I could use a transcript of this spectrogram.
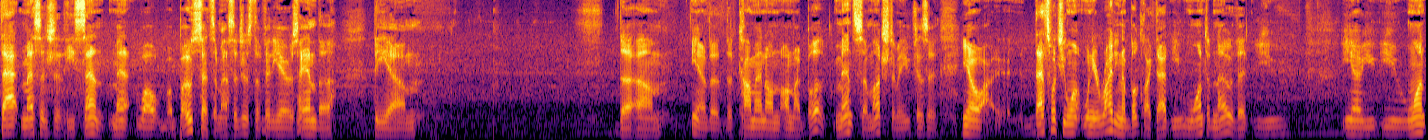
that message that he sent meant well both sets of messages, the videos and the the um, the um, you know the the comment on on my book meant so much to me because it you know I, that's what you want when you're writing a book like that you want to know that you you know you you want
